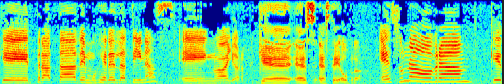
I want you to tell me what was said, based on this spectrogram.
que trata de mujeres latinas en Nueva York. ¿Qué es esta obra? Es una obra que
